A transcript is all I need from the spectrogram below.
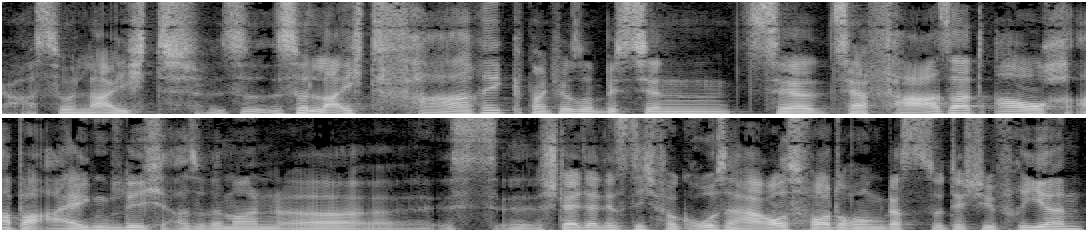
Ja, so leicht, so, so leicht fahrig, manchmal so ein bisschen zer, zerfasert auch, aber eigentlich, also wenn man, äh, es stellt dann jetzt nicht vor große Herausforderungen, das zu dechiffrieren.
